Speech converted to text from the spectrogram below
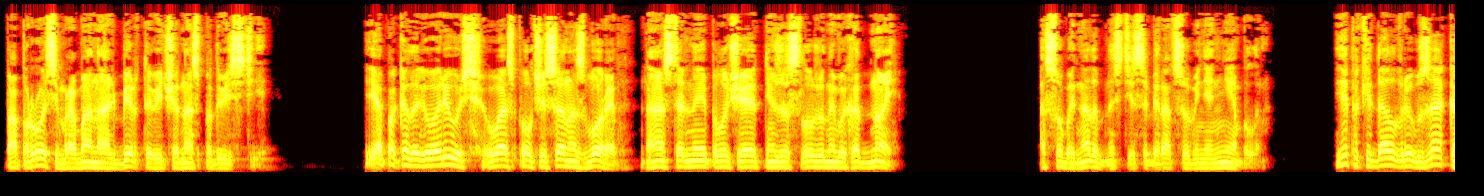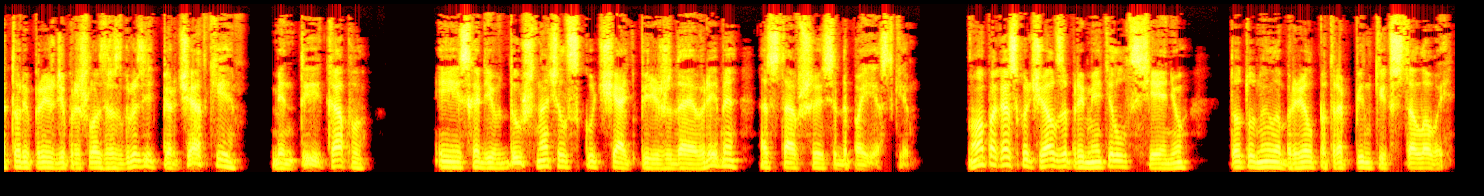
Попросим Романа Альбертовича нас подвести. Я пока договорюсь, у вас полчаса на сборы, а остальные получают незаслуженный выходной. Особой надобности собираться у меня не было. Я покидал в рюкзак, который прежде пришлось разгрузить, перчатки, бинты, капу, и, сходив в душ, начал скучать, пережидая время, оставшееся до поездки. Ну а пока скучал, заприметил Сеню, тот уныло брел по тропинке к столовой.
